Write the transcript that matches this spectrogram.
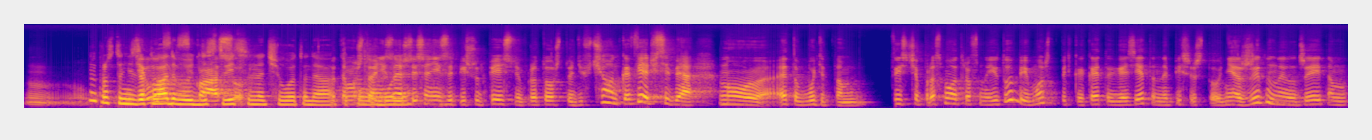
Ну, просто не закладывают действительно чего-то, да. Потому что они знают, более. что если они запишут песню про то, что девчонка, верь в себя, ну, это будет там тысяча просмотров на Ютубе, и, может быть, какая-то газета напишет, что неожиданно LJ там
